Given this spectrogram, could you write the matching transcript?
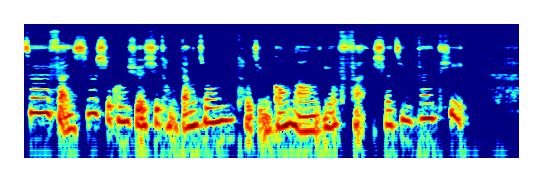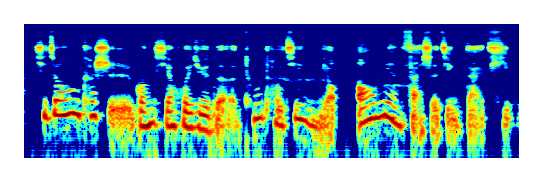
在反射式光学系统当中，透镜功能由反射镜代替，其中可使光线汇聚的凸透镜由凹面反射镜代替。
